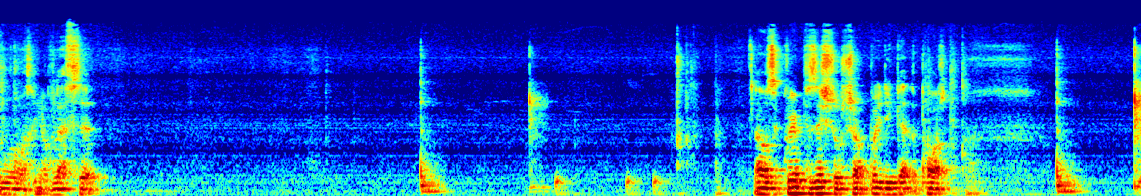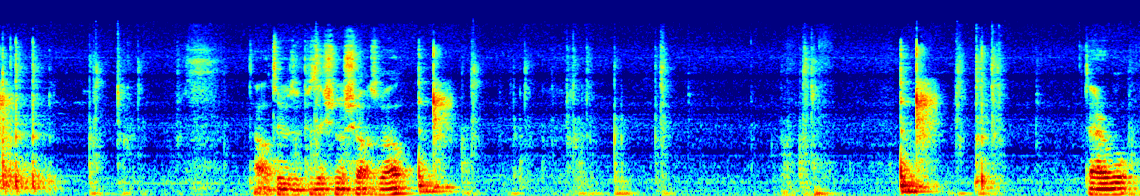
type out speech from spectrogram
Oh, I think I've left it. That was a great positional shot, but he didn't get the pot. That'll do as a positional shot as well. Terrible.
